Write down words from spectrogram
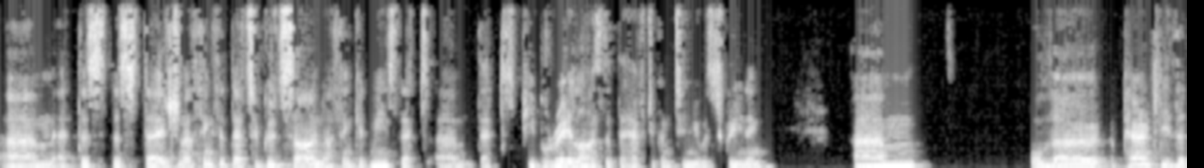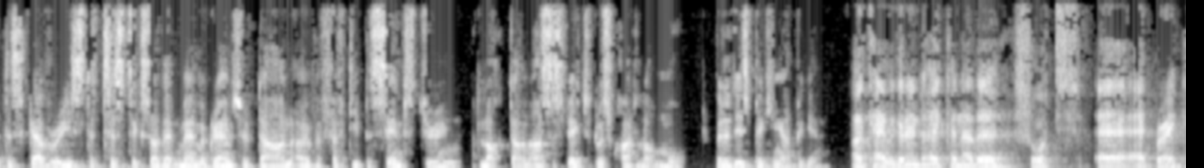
at this this stage, and I think that that's a good sign. I think it means that um, that people realise that they have to continue with screening. Um, although apparently the discovery statistics are that mammograms are down over 50% during lockdown. I suspect it was quite a lot more, but it is picking up again. Okay, we're going to take another short uh, ad break.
